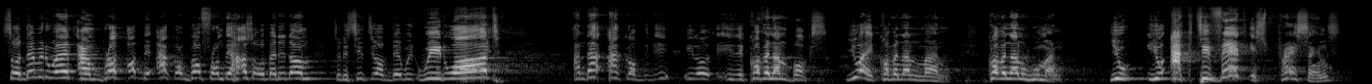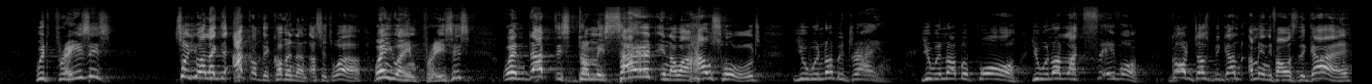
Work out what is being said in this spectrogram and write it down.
So David went and brought up the ark of God from the house of Obededom to the city of David with what? And that ark of, you know, is a covenant box. You are a covenant man, covenant woman. You, you activate his presence with praises. So you are like the ark of the covenant, as it were. When you are in praises, when that is domiciled in our household, you will not be dry. You will not be poor. You will not lack favor. God just began. I mean, if I was the guy,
